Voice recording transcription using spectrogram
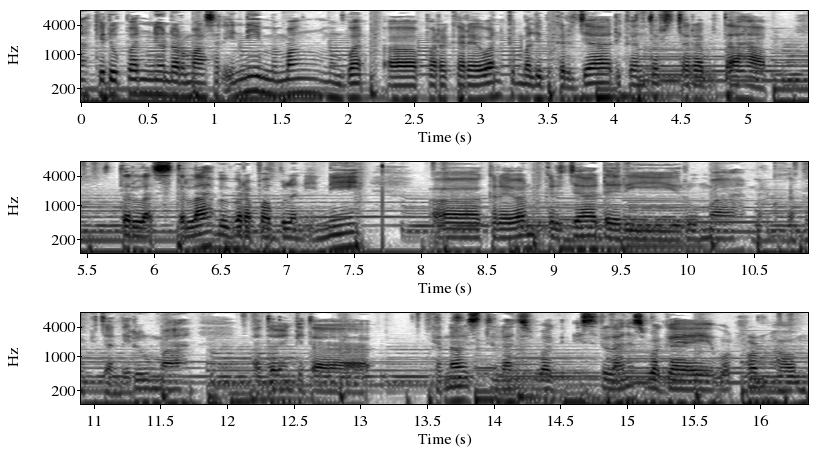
Nah, kehidupan new normal saat ini memang membuat uh, para karyawan kembali bekerja di kantor secara bertahap. Setelah setelah beberapa bulan ini uh, karyawan bekerja dari rumah melakukan pekerjaan di rumah atau yang kita kenal istilahnya sebagai istilahnya sebagai work from home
